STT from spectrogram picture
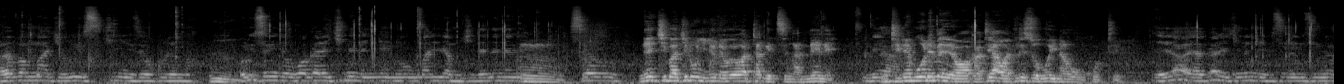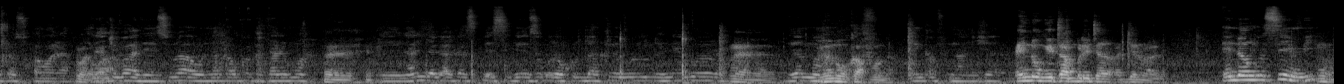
Eh. abava mumaki oluusi kiyinza okulema oluusi oyinza okwagala ekinene nnyo nokumalira mu kinenenene Mm. so nekiba kirungi nnyo newewa targets nga nnene nti ne bwolemerera wakati awo at least oba olinawo okutte era ayagala ekinene ebisinga kasuka wala. Right, era kyobaza ensula awo nakawuka katalemwa Eh, nali njagala kasipesi gensobola okuddako enegola Yama. era nokafuna. Enkafuna nshala endonga etambula etya generally endongo simbi Mm.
